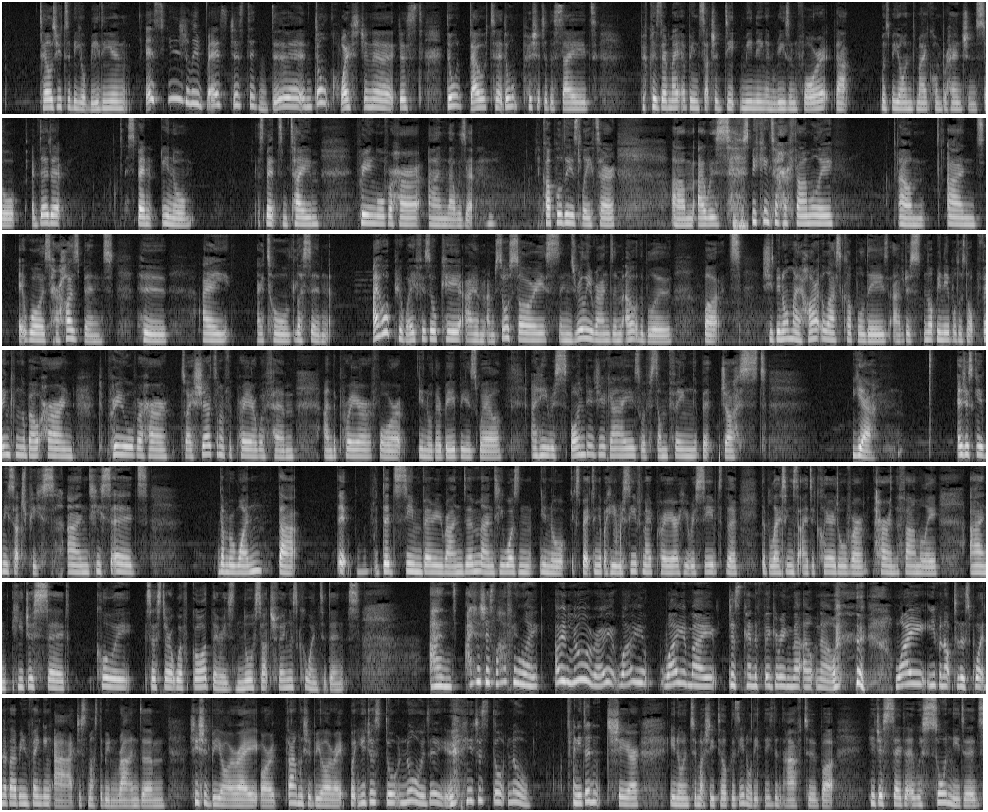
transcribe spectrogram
tells you to be obedient, it's usually best just to do it and don't question it. Just don't doubt it. Don't push it to the side because there might have been such a deep meaning and reason for it that was beyond my comprehension. So I did it. Spent, you know, spent some time praying over her, and that was it. A couple days later, um, I was speaking to her family, um, and it was her husband who I I told, listen, I hope your wife is okay. I'm I'm so sorry. It seems really random, out of the blue, but she's been on my heart the last couple days. I've just not been able to stop thinking about her and to pray over her. So I shared some of the prayer with him, and the prayer for you know their baby as well and he responded, you guys, with something that just, yeah, it just gave me such peace. And he said, number one, that it did seem very random and he wasn't you know expecting it but he received my prayer he received the the blessings that i declared over her and the family and he just said chloe sister with god there is no such thing as coincidence and I was just laughing like, I know, right? Why why am I just kind of figuring that out now? why even up to this point have I been thinking, ah, it just must have been random. She should be alright or family should be alright, but you just don't know, do you? you just don't know. And he didn't share, you know, in too much detail because you know he didn't have to, but he just said that it was so needed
